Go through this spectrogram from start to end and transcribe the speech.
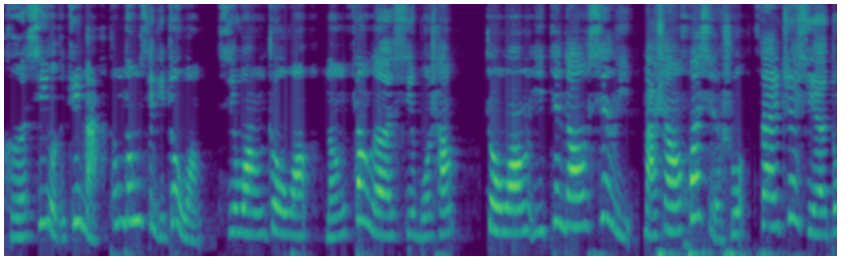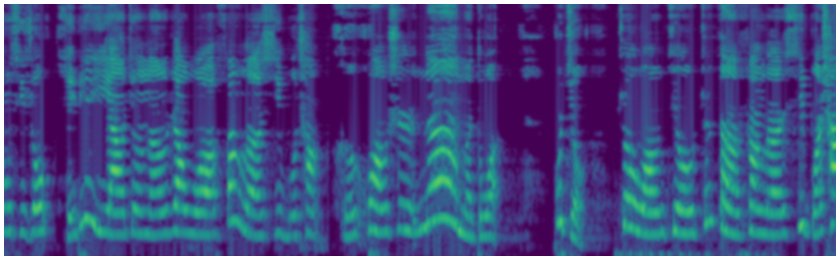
和稀有的骏马，通通献给纣王，希望纣王能放了西伯昌。纣王一见到献礼，马上欢喜地说：“在这些东西中，随便一样就能让我放了西伯昌，何况是那么多？”不久，纣王就真的放了西伯昌。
